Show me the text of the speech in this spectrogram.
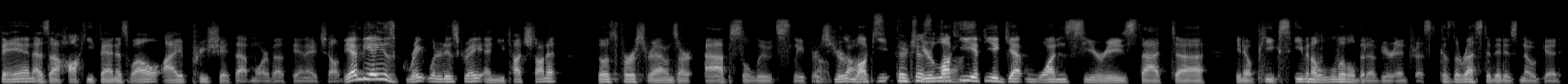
fan, as a hockey fan as well, I appreciate that more about the NHL. The NBA is great when it is great, and you touched on it. Those first rounds are absolute sleepers. Oh, you're dogs. lucky. They're just You're lucky if you get one series that uh, you know piques even a little bit of your interest, because the rest of it is no good.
